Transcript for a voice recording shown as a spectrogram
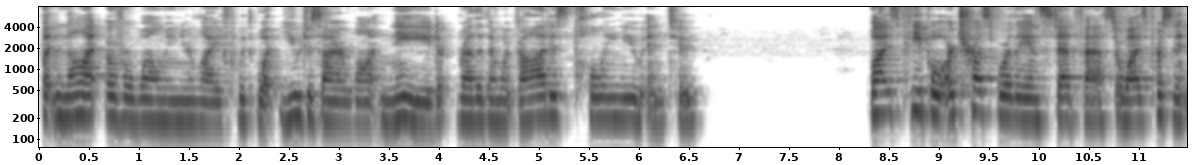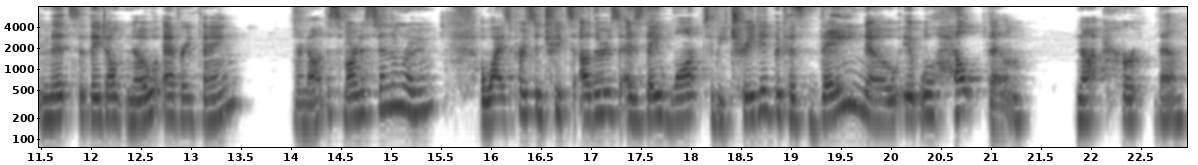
but not overwhelming your life with what you desire, want, need, rather than what God is pulling you into. Wise people are trustworthy and steadfast. A wise person admits that they don't know everything. We're not the smartest in the room. A wise person treats others as they want to be treated because they know it will help them, not hurt them.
